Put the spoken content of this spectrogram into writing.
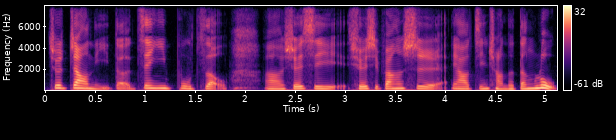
就照你的建议步骤，呃，学习学习方式要经常的登录。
